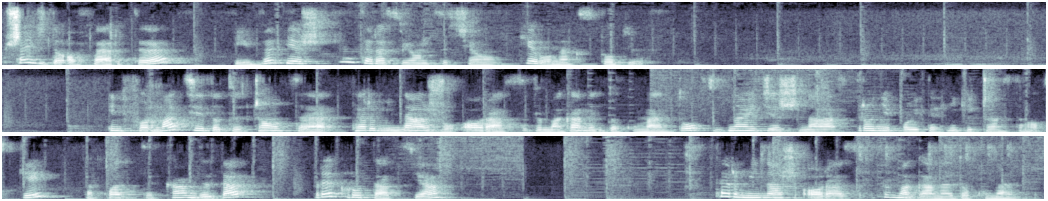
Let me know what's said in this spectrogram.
Przejdź do oferty i wybierz interesujący Cię kierunek studiów. Informacje dotyczące terminarzu oraz wymaganych dokumentów znajdziesz na stronie Politechniki Częstochowskiej w zakładce Kandydat, Rekrutacja, Terminarz oraz wymagane dokumenty.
